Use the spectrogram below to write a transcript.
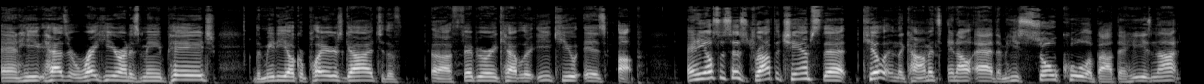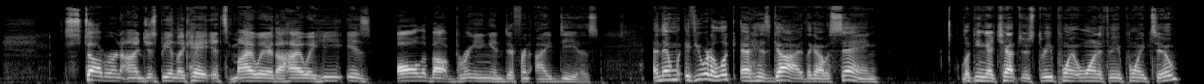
And he has it right here on his main page. The Mediocre Players Guide to the uh, February Cavalier EQ is up. And he also says, drop the champs that kill it in the comments and I'll add them. He's so cool about that. He is not stubborn on just being like, hey, it's my way or the highway. He is all about bringing in different ideas. And then if you were to look at his guide, like I was saying, Looking at chapters 3.1 and 3.2,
